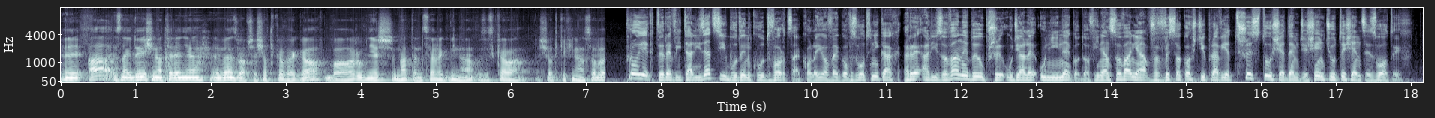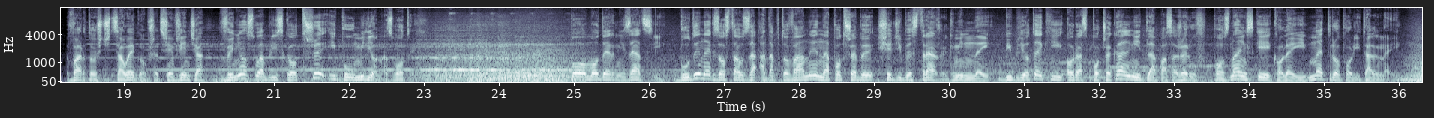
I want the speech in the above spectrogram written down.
E, A znajduje się na terenie węzła przesiadkowego, bo również na ten cel gmina uzyskała środki finansowe. Projekt rewitalizacji budynku dworca kolejowego w Złotnikach realizowany był przy udziale unijnego dofinansowania w wysokości prawie 370 tysięcy złotych. Wartość całego przedsięwzięcia wyniosła blisko 3,5 miliona złotych. Modernizacji budynek został zaadaptowany na potrzeby siedziby Straży Gminnej, biblioteki oraz poczekalni dla pasażerów poznańskiej kolei metropolitalnej.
